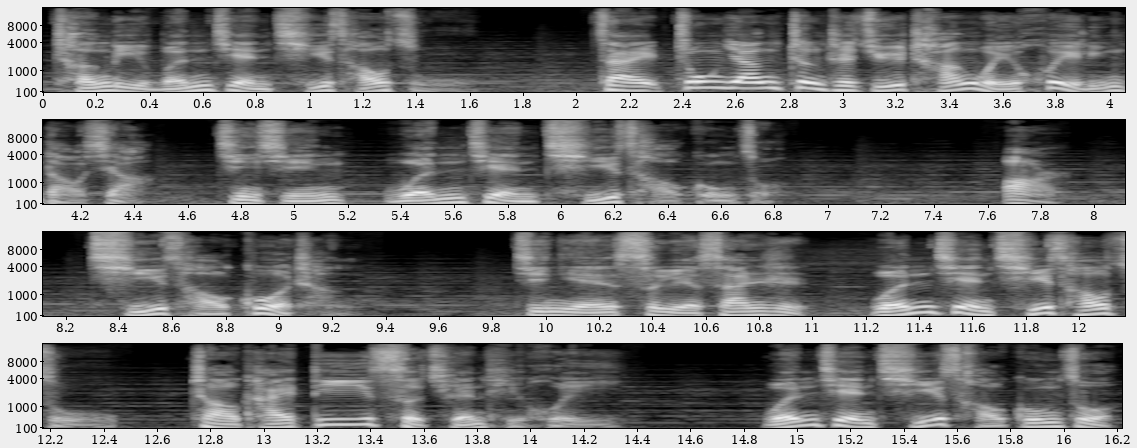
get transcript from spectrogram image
成立文件起草组，在中央政治局常委会领导下进行文件起草工作。二、起草过程。今年四月三日，文件起草组召开第一次全体会议，文件起草工作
